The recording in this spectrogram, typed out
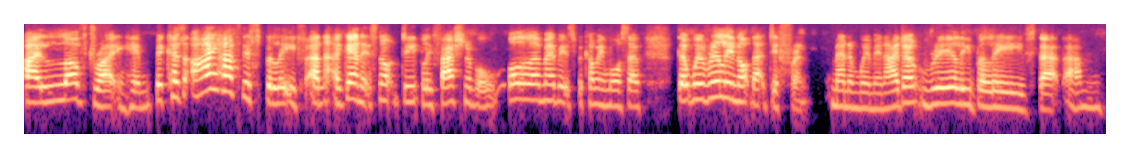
I loved writing him because I have this belief, and again, it's not deeply fashionable, although maybe it's becoming more so, that we're really not that different, men and women. I don't really believe that um,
